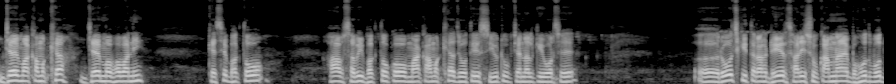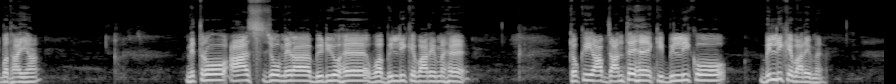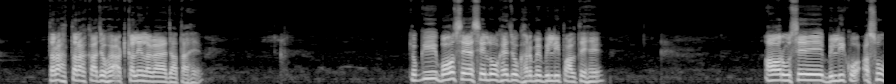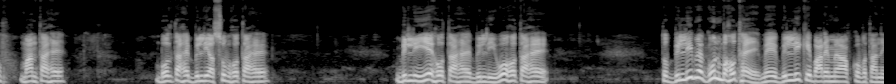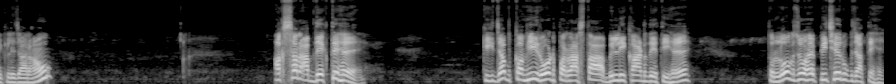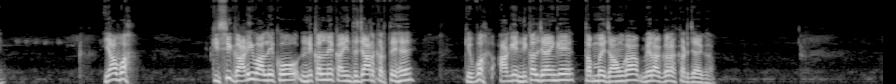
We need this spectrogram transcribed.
जय माँ कामाख्या जय माँ भवानी। कैसे भक्तों, आप सभी भक्तों को माँ कामाख्या ज्योतिष यूट्यूब चैनल की ओर से रोज़ की तरह ढेर सारी शुभकामनाएँ बहुत बहुत बधाइयाँ। मित्रों, आज जो मेरा वीडियो है, वह बिल्ली के बारे में है। क्योंकि आप जानते हैं कि बिल्ली को, बिल्ली के बारे में तरह तरह का जो है अटकलें लगाया जाता है। क्योंकि बहुत से ऐसे लोग हैं जो घर में बिल्ली पालते हैं और उसे बिल्ली को अशुभ मानता है, बोलता है, बिल्ली अशुभ होता है, बिल्ली ये होता है, बिल्ली वो होता है। तो बिल्ली में गुण बहुत है। मैं बिल्ली के बारे में आपको बताने के लिए जा रहा हूँ। अक्सर आप देखते हैं कि जब कभी रोड पर रास्ता बिल्ली काट देती है तो लोग जो है पीछे रुक जाते हैं। या वह किसी गाड़ी वाले को निकलने का इंतज़ार करते हैं कि वह आगे निकल जाएँगे, तब मैं जाऊँगा, मेरा ग्रह कट जाएगा।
